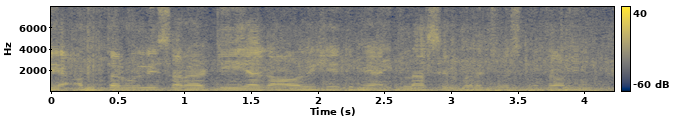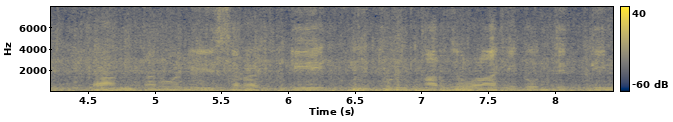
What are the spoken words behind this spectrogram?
जे अंतरवली सराटी या गावाविषयी तुम्ही ऐकलं असेल बरेच वेळेस मित्रांनो त्या अंतरवली सराटी इथून फार जवळ आहे दोन ते तीन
